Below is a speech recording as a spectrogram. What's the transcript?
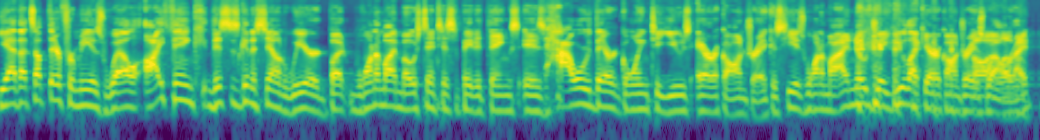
Yeah, that's up there for me as well. I think this is going to sound weird, but one of my most anticipated things is how are they're going to use Eric Andre because he is one of my. I know Jay, you like Eric Andre as Oh, well, right?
